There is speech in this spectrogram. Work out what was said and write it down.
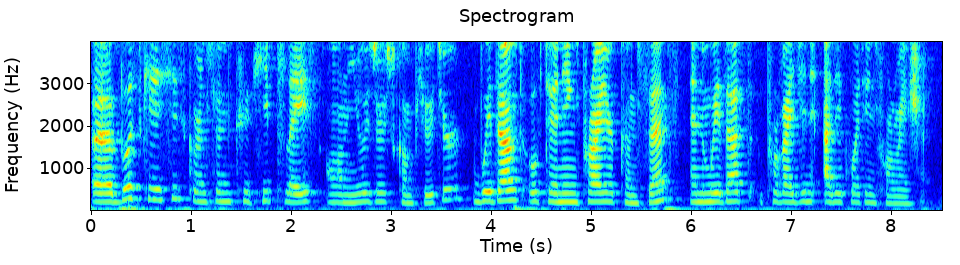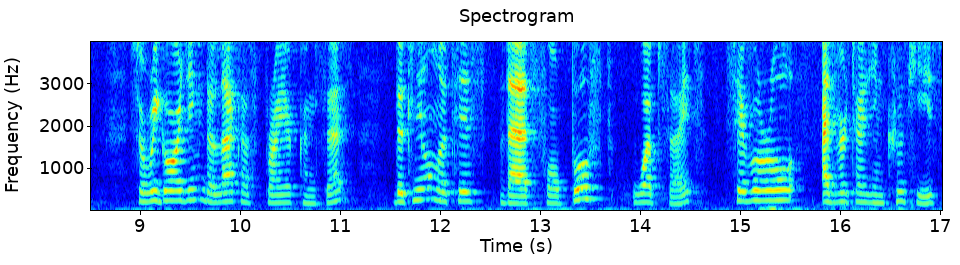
uh, both cases concern cookie placed on user's computer without obtaining prior consent and without providing adequate information. So, regarding the lack of prior consent, the CNIL noticed that for both websites, several advertising cookies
